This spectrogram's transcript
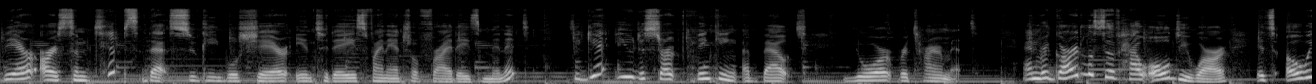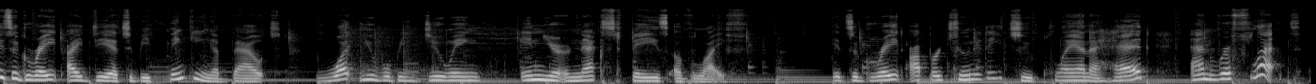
There are some tips that Suki will share in today's Financial Fridays Minute to get you to start thinking about your retirement. And regardless of how old you are, it's always a great idea to be thinking about what you will be doing in your next phase of life. It's a great opportunity to plan ahead and reflect,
